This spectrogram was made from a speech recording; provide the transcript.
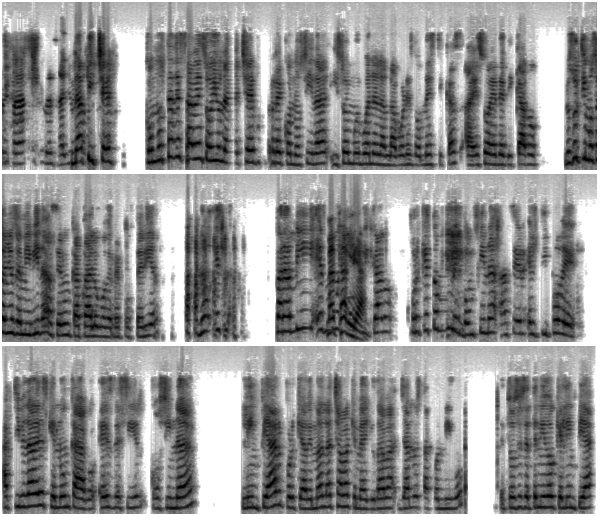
preparar tu desayuno. Nati Chef. Como ustedes saben, soy una chef reconocida y soy muy buena en las labores domésticas. A eso he dedicado los últimos años de mi vida a hacer un catálogo de repostería. No, es la- para mí es muy Natalia. complicado porque esto me confina a hacer el tipo de actividades que nunca hago, es decir, cocinar, limpiar, porque además la chava que me ayudaba ya no está conmigo, entonces he tenido que limpiar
